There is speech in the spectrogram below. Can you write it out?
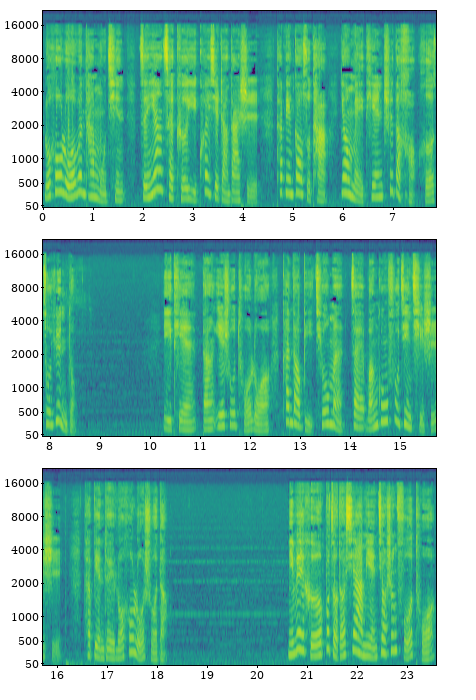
罗侯罗问他母亲怎样才可以快些长大时，他便告诉他要每天吃得好和做运动。一天，当耶稣陀罗看到比丘们在王宫附近乞食时，他便对罗侯罗说道：“你为何不走到下面叫声佛陀，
